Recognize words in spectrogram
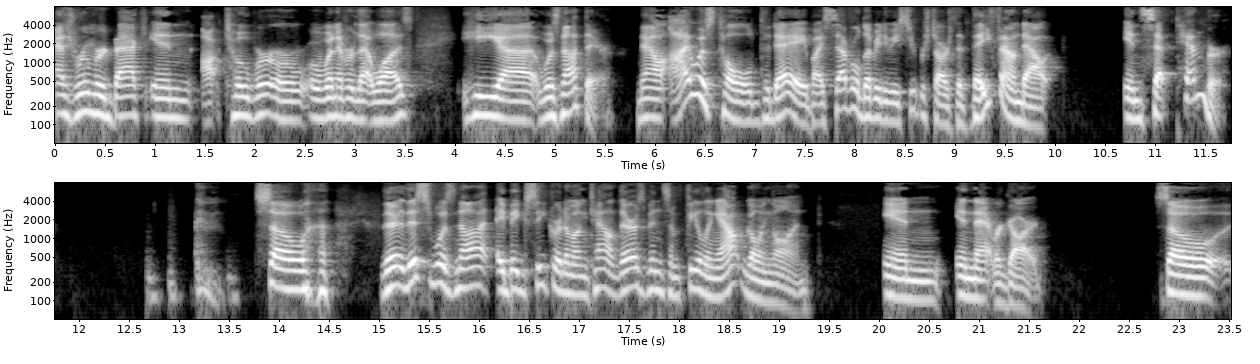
as rumored back in October or, or whenever that was, he uh, was not there. Now, I was told today by several WWE superstars that they found out in September. so there, this was not a big secret among talent. There has been some feeling out going on in in that regard. So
